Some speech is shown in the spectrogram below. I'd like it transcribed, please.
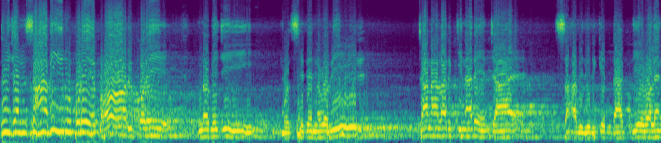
দুইজন সাহাবীর উপরে ভর করে নবীজি মসজিদে নববীর জানালার কিনারে যায়। সাহাবিদেরকে ডাক দিয়ে বলেন,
